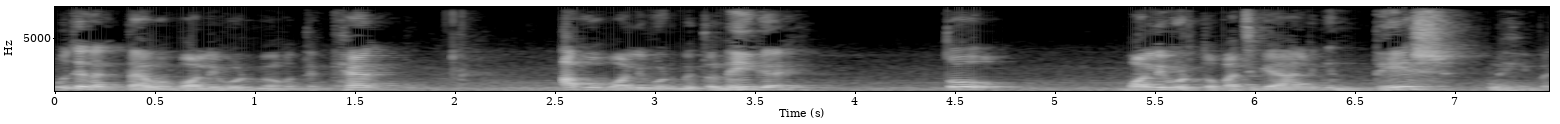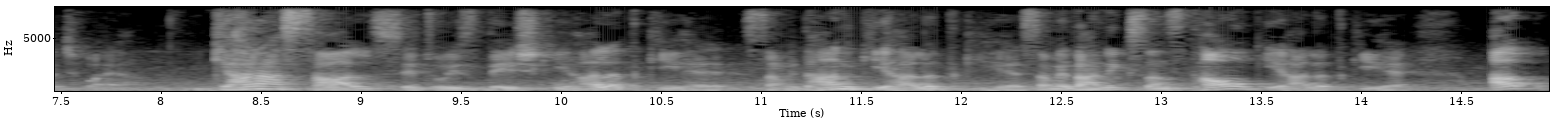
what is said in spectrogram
मुझे लगता है वो बॉलीवुड में होते। खैर, अब वो बॉलीवुड में तो नहीं गए तो बॉलीवुड तो बच गया, लेकिन देश नहीं बच पाया। ग्यारह साल से जो इस देश की हालत की है, संविधान की हालत की है, संवैधानिक संस्थाओं की हालत की है, अब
